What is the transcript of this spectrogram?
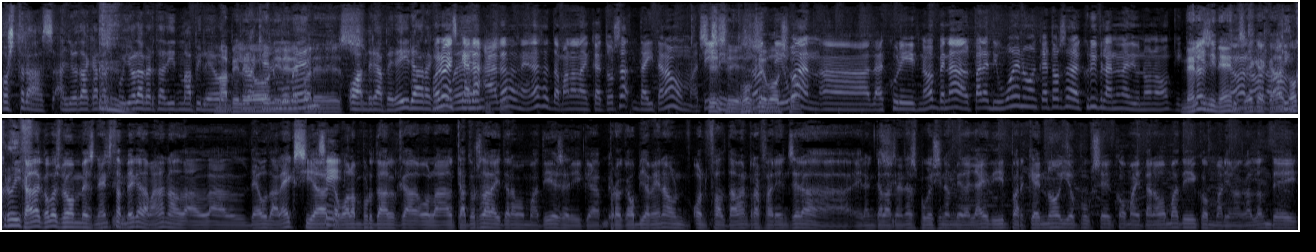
ostres, allò de Carles Puyol, haver-te dit Mapi León, Mapi però en León, aquell Irene moment, Paredes. o Andrea Pereira, en aquell Bueno, és que ara, moment. ara les nenes et demanen el 14 d'Aitana Bonmatí. Sí, sí. No Oh, que et bo, diuen uh, de Cruyff, no? Venen el pare i diu, bueno, el 14 de Cruyff, la nena diu, no, no. qui- Nenes qui- i nens, no, eh, no, que no. cada Quin cop, cada cop es veuen més nens també que demanen el, el, el 10 d'Alexia, Sí. que volen portar el, o la, el 14 de l'Aitana Montmatí, és a dir, que, però que òbviament on, on faltaven referents era, eren que les nenes poguessin emmirallar i dir per què no jo puc ser com Aitana Montmatí, com Mariona Caldentell,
